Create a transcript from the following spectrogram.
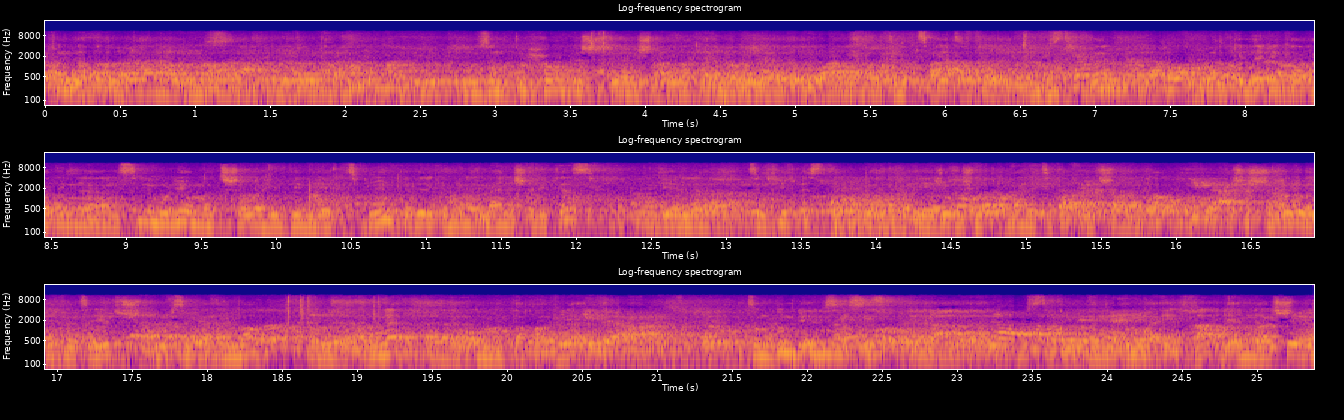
الخندقه والتعاون الخندقه وسنطمحوا باش إن شاء الله العملية يعني عاوتاني تثبت في المستقبل. وكذلك نسلموا اليوم الشواهد ديال التكوين كذلك هنا معنا شركات ديال تلفيف الاسلاك الكهربائيه جو باش يوقعوا معنا اتفاقيه شراكه باش يشتغلوا هذه الفتيات ويشتغلوا بصفة عامة ابناء المنطقة. ابناء تنظن بأن المستقبل غادي يكون واعد لأن الشراكة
